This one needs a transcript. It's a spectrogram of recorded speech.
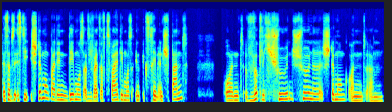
deshalb ist die Stimmung bei den Demos, also ich war jetzt auf zwei Demos, extrem entspannt und wirklich schön, schöne Stimmung. Und ähm,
